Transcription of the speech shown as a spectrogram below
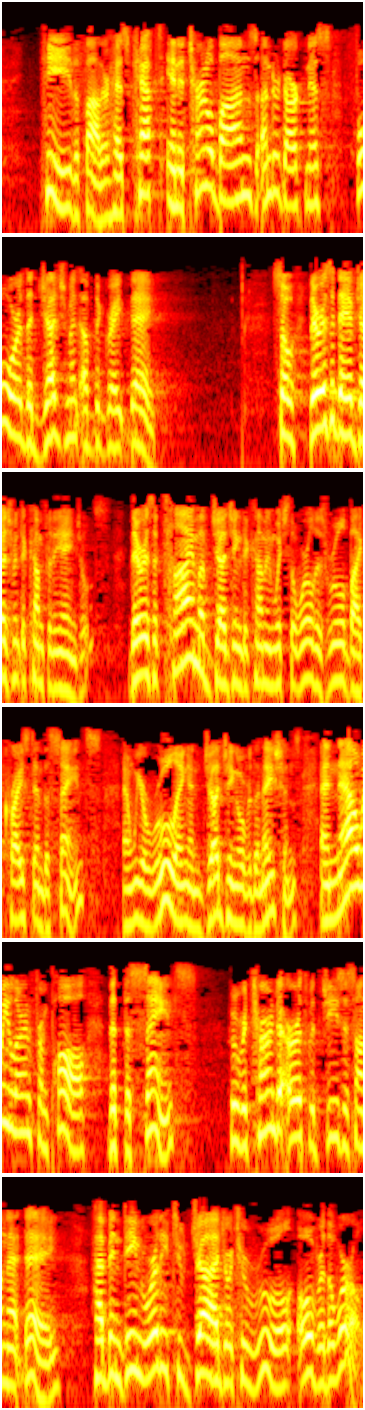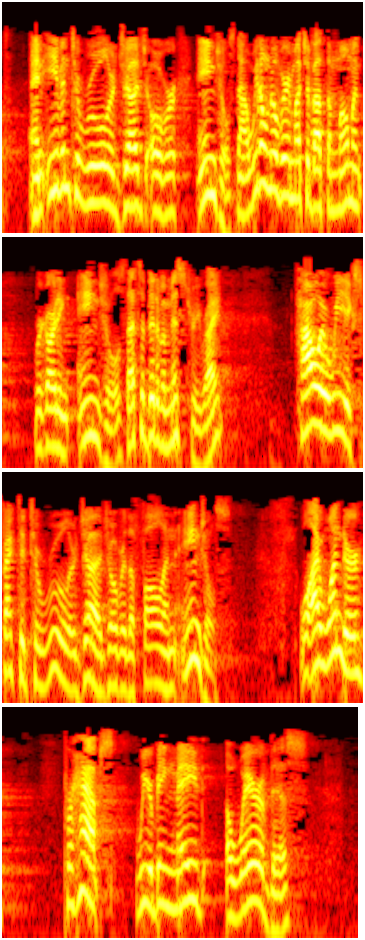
he, the Father, has kept in eternal bonds under darkness for the judgment of the great day. So there is a day of judgment to come for the angels. There is a time of judging to come in which the world is ruled by Christ and the saints, and we are ruling and judging over the nations. And now we learn from Paul that the saints who return to earth with Jesus on that day have been deemed worthy to judge or to rule over the world and even to rule or judge over angels. Now, we don't know very much about the moment regarding angels. That's a bit of a mystery, right? How are we expected to rule or judge over the fallen angels? Well, I wonder, perhaps we are being made aware of this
